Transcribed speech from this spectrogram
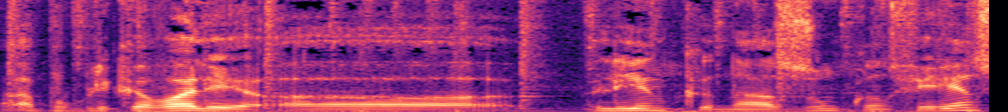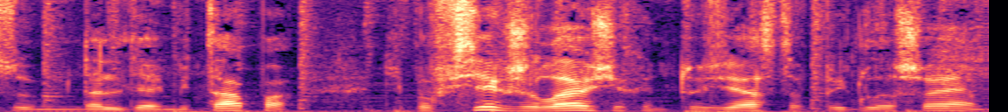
опубликовали а, линк на Zoom конференцию для метапа. Типа всех желающих энтузиастов приглашаем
